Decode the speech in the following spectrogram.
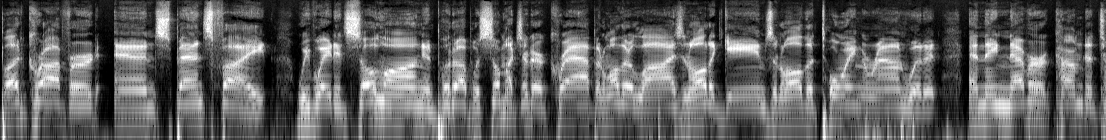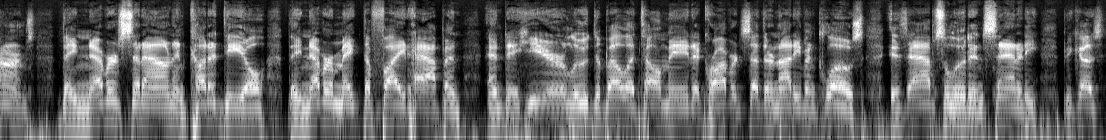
Bud Crawford and Spence fight. We've waited so long and put up with so much of their crap and all their lies and all the games and all the toying around with it, and they never come to terms. They never sit down and cut a deal. They never make the fight happen. And to hear Lou DiBella tell me that Crawford said they're not even close is absolute insanity because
